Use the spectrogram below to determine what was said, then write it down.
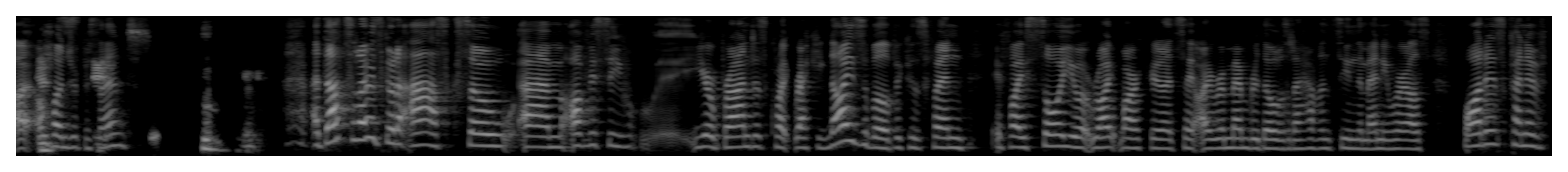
A hundred percent. And that's what I was going to ask. So, um, obviously, your brand is quite recognizable because when if I saw you at Ripe Market, I'd say I remember those, and I haven't seen them anywhere else. What is kind of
